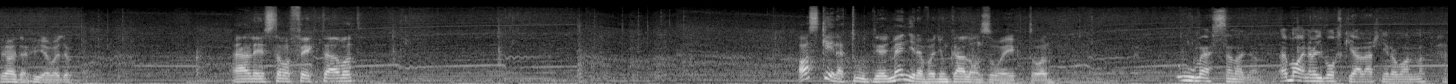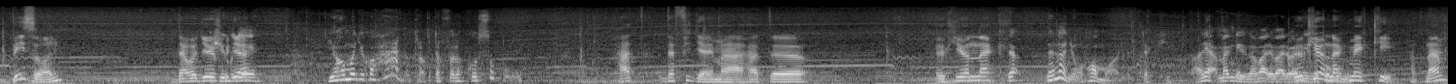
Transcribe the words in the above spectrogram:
Jaj, de hülye vagyok. Elnéztem a féktávot. Azt kéne tudni, hogy mennyire vagyunk Alonsoéktól. Ú, messze nagyon. E, majdnem egy box kiállásnyira vannak. Hát bizony. De hogy ők És ugye... ugye... Ja, ha mondjuk a hárdot rakta fel, akkor szopó. Hát, de figyelj már, hát... Ö, ők jönnek... De, de nagyon hamar jöttek ki. Várjál, megnézem, várj, várj, várj. Ők jönnek még ki, hát nem?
